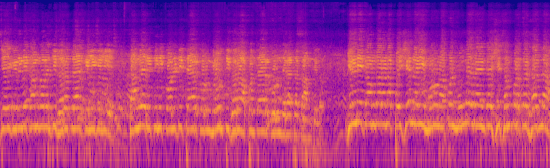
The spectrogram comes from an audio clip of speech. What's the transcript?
जे गिरणी कामगारांची घरं तयार केली गेली आहे चांगल्या रीतीने क्वालिटी तयार करून घेऊन ती घरं आपण तयार करून देण्याचं काम केलं. गिरणी कामगारांना पैसे नाही म्हणून आपण मुंबई बँकाशी संपर्क साधला.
